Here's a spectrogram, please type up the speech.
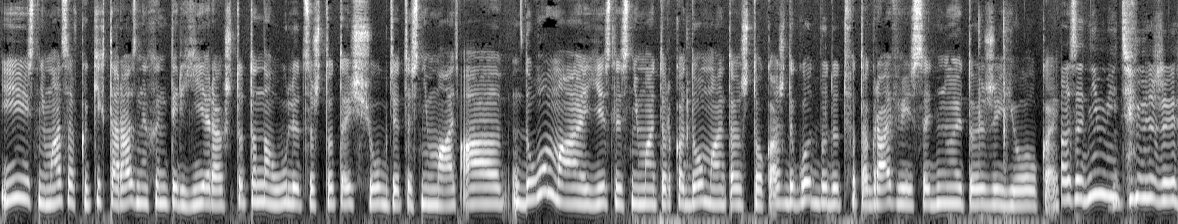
и сниматься в каких-то разных интерьерах, что-то на улице, что-то еще где-то снимать. А дома, если снимать только дома, это что, каждый год будут фотографии с одной и той же елкой, с одними и теми же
